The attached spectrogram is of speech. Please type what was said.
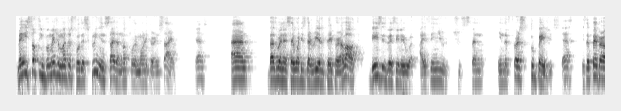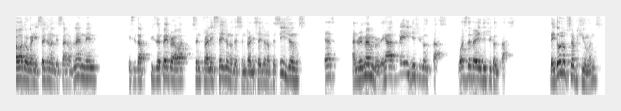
maybe soft information matters for the screening side and not for the monitoring side. Yes, and that's when I say what is the real paper about. This is basically what I think you should spend in the first two pages. Yes, it's the paper about organizational design of lending. Is it a, is the paper about centralization or decentralization of decisions? Yes, and remember, they have a very difficult task. What's the very difficult task? They don't observe humans.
